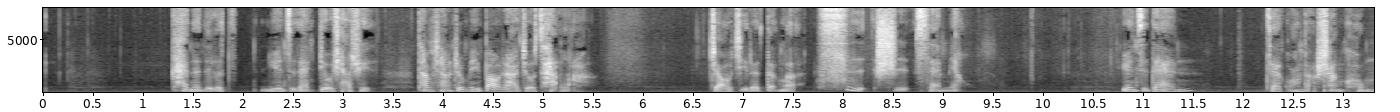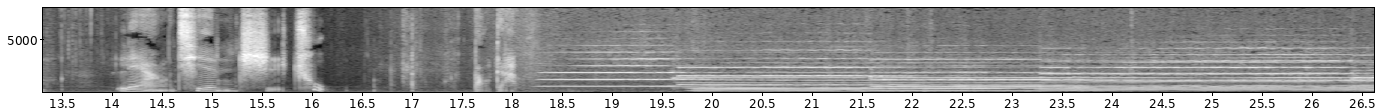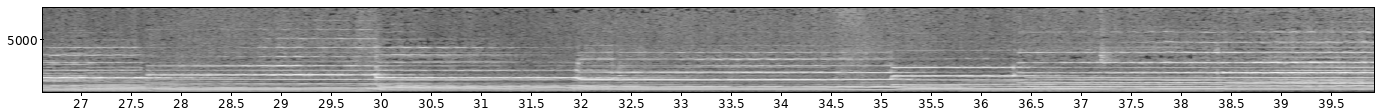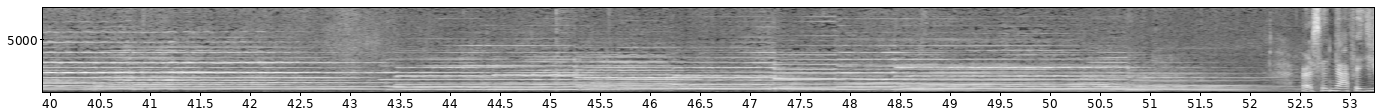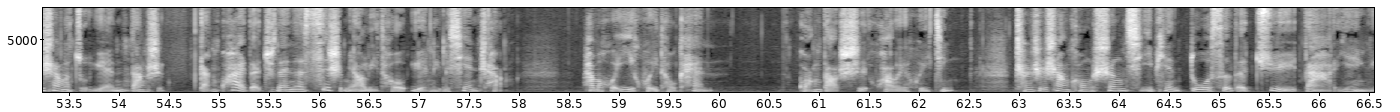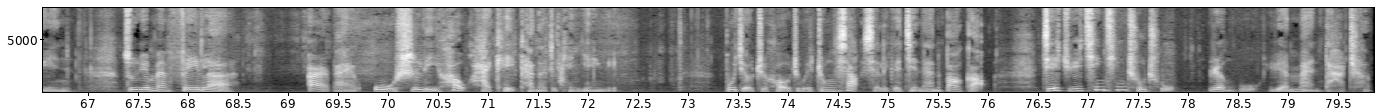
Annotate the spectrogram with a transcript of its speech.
看着这个原子弹丢下去，他们想这么一爆炸就惨了。焦急的等了四十三秒，原子弹。在广岛上空两千尺处爆炸。了三架飞机上的组员当时赶快的就在那四十秒里头远离了现场。他们回忆回头看，广岛市化为灰烬，城市上空升起一片多色的巨大烟云。组员们飞了二百五十里后，还可以看到这片烟云。不久之后，这位中校写了一个简单的报告，结局清清楚楚，任务圆满达成。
